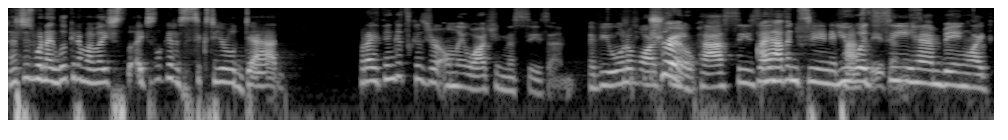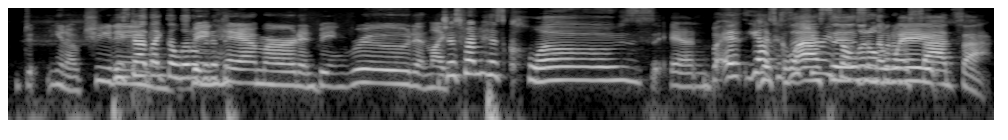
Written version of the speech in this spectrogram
That's just when I look at him, I'm like, I just look at a 60 year old dad. But I think it's because you're only watching this season. If you would have watched True. the past season, I haven't seen any You would seasons. see him being like, you know, cheating. He's got, like, the little bit of the- hammered and being rude and like. just from his clothes and but it, yeah, his because this year he's a little bit way- of a sad sack.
